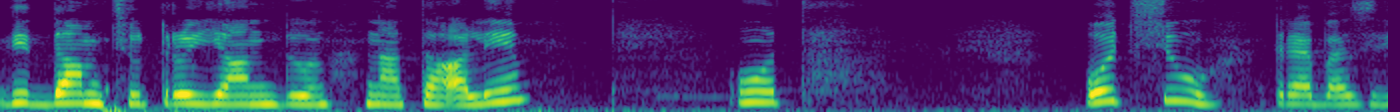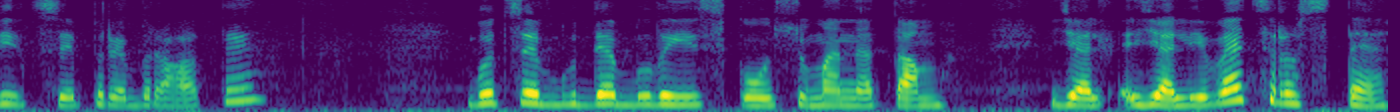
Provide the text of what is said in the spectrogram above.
віддам цю троянду Наталі. От. Оцю треба звідси прибрати, бо це буде близько. Ось у мене там ялівець росте.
